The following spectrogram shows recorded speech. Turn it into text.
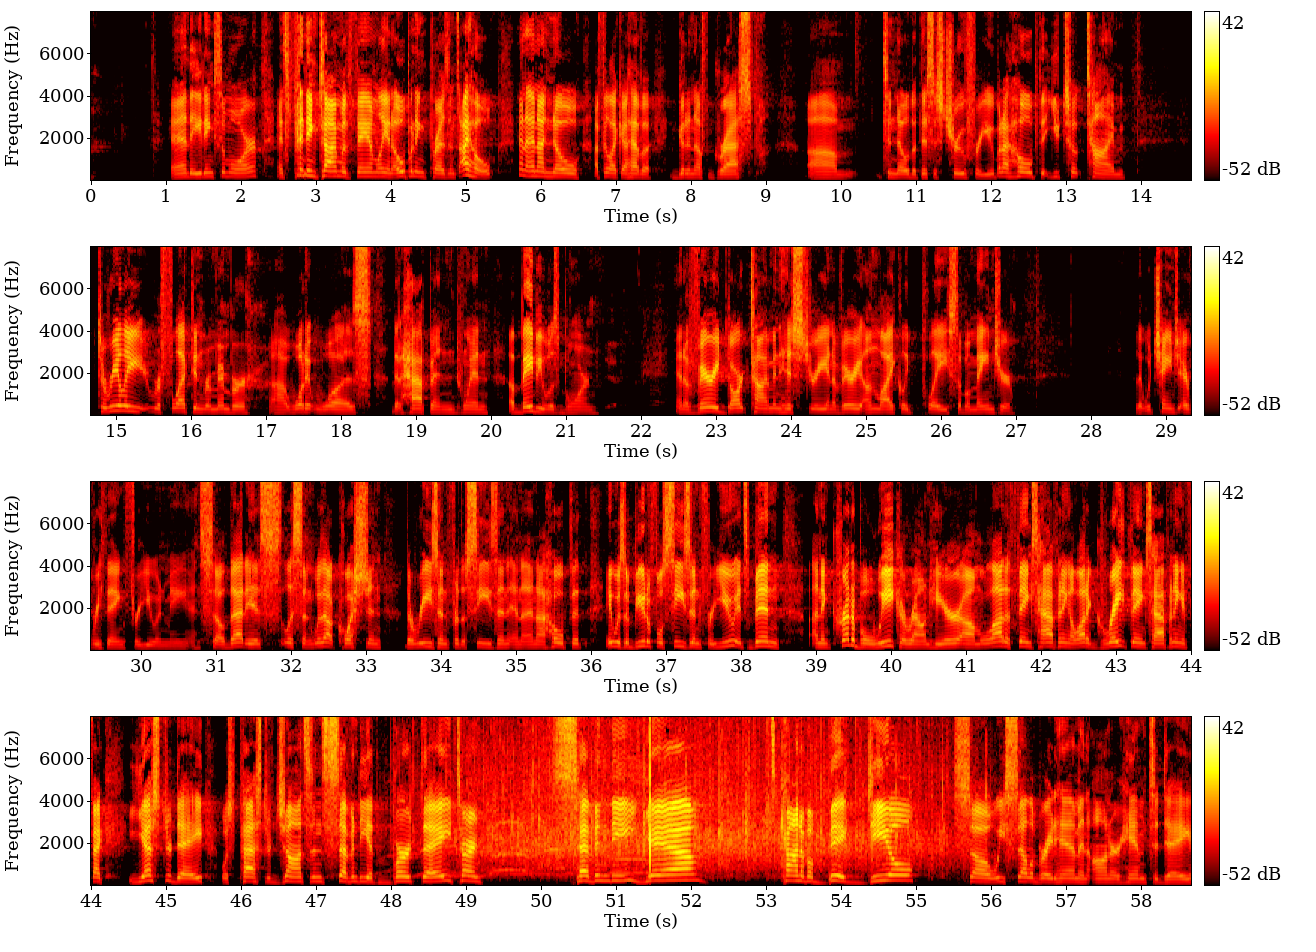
and eating some more and spending time with family and opening presents. I hope, and, and I know, I feel like I have a good enough grasp um, to know that this is true for you, but I hope that you took time to really reflect and remember uh, what it was that happened when a baby was born in a very dark time in history in a very unlikely place of a manger that would change everything for you and me. And so that is, listen, without question, the reason for the season. And, and I hope that it was a beautiful season for you. It's been an incredible week around here. Um, a lot of things happening, a lot of great things happening. In fact, yesterday was Pastor Johnson's 70th birthday. He turned 70. Yeah. It's kind of a big deal. So we celebrate him and honor him today.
